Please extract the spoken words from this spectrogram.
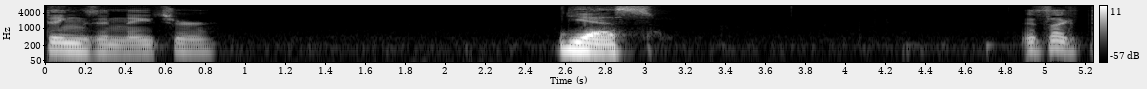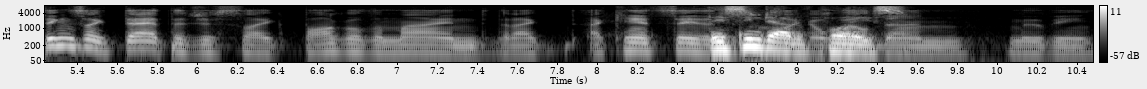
things in nature. Yes, It's like things like that that just like boggle the mind. That I I can't say that They seemed out like, of a well place. done movie.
